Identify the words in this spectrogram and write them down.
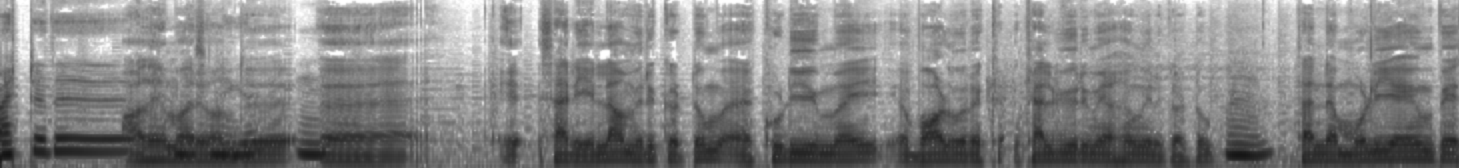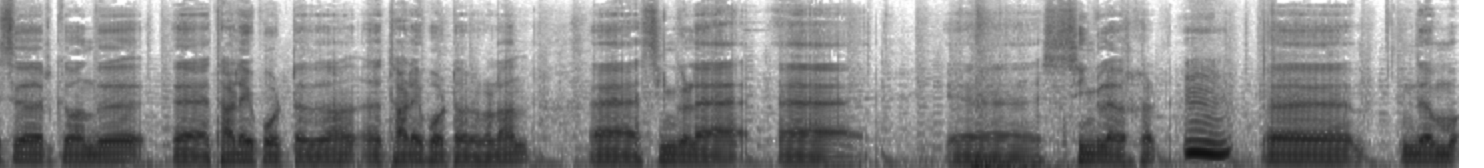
மற்றது அதே மாதிரி வந்து சரி எல்லாம் இருக்கட்டும். குடியுரிமை வாழ்வுரை கல்வி உரிமையாகவும் இருக்கட்டும். தன்னை மொழியையும் பேசுவதற்கு வந்து தடை போட்டது தான் தடை போட்டவர்களான் சிங்கள சிங்களவர்கள் இந்த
